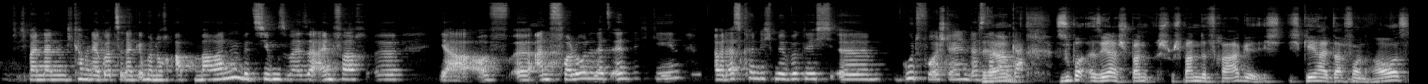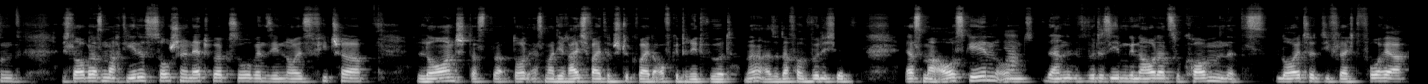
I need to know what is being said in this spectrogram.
Gut, ich meine, dann kann man ja Gott sei Dank immer noch abmahnen, beziehungsweise einfach äh, ja auf äh, Unfollow letztendlich gehen. Aber das könnte ich mir wirklich äh, gut vorstellen, dass ja, gar super, also ja, spann spannende Frage. Ich, ich gehe halt davon aus und ich glaube, das macht jedes Social Network so, wenn sie ein neues Feature launcht, dass da, dort erstmal die Reichweite ein Stück weit aufgedreht wird. Ne? Also davon würde ich jetzt erstmal ausgehen ja. und dann wird es eben genau dazu kommen, dass Leute, die vielleicht vorher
